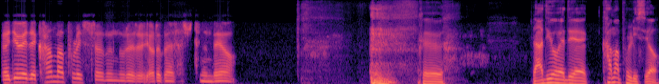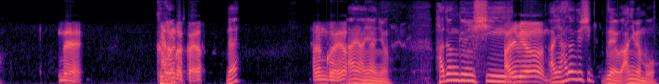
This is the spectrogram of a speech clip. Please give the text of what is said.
레디오헤드의 카르마 폴리스라는 노래를 여름에 자주 듣는데요. 그 라디오헤드의 카마폴리스요. 네. 그걸 다른 걸까요? 네? 다른 거예요? 아니 아니 아니요. 하동균 씨 아니면 아니 하동균 씨 네, 아니면 뭐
